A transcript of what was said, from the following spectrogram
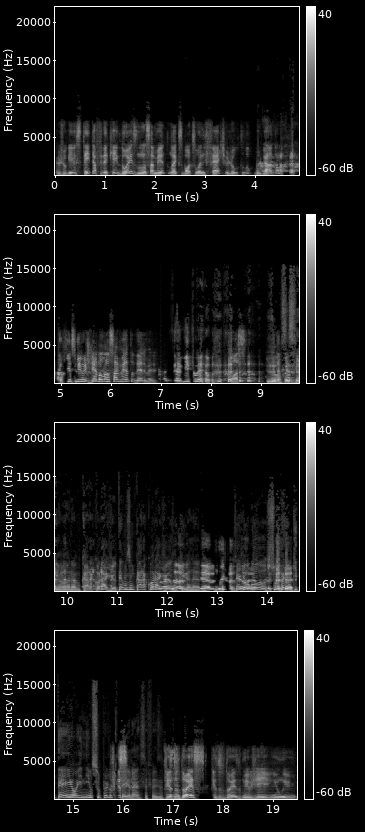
Eu joguei o State of Decay 2 no lançamento no Xbox One Fat, o jogo tudo bugado. eu fiz 1000G no lançamento dele, velho. Você é mito mesmo. Nossa. Nossa senhora, o cara corajoso. Temos um cara corajoso aqui, galera. Você jogou Super Look Tail e New Super Look Tail, né? Você fez Fiz os dois, fiz os dois, 1000G em um e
